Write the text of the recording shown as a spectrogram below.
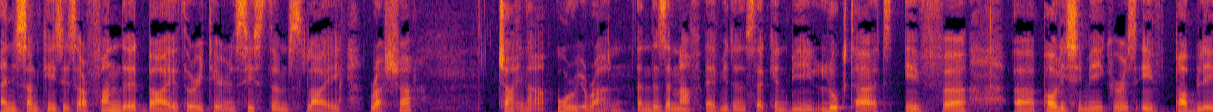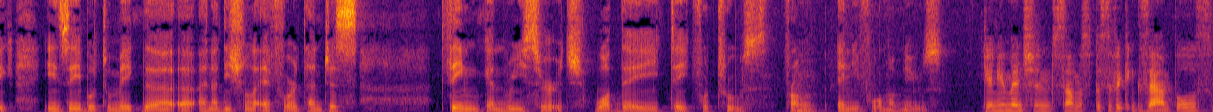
and in some cases are funded by authoritarian systems like Russia, China, or Iran. And there's enough evidence that can be looked at if uh, uh, policymakers, if public is able to make the, uh, an additional effort and just think and research what they take for truth from mm. any form of news. Can you mention some specific examples?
